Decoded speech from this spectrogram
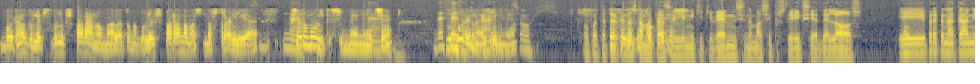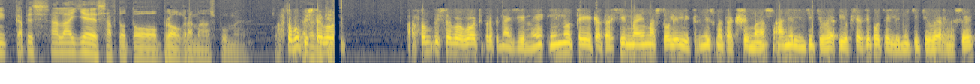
μπορεί να δουλέψεις, θα δουλέψεις παράνομα, αλλά το να δουλέψεις παράνομα στην Αυστραλία, Ναι. ξέρουμε όλοι τι σημαίνει, Ναι. έτσι. Δεν Δεν θες μπορεί να το να κάνεις, γίνει. όχι. Οπότε Δεν πρέπει να θέλεις να το σταματήσει η κάνεις; ελληνική κυβέρνηση να μας υποστηρίξει εντελώς ή πρέπει να κάνει κάποιες αλλαγές σε αυτό το πρόγραμμα ας πούμε. Αυτό που, Κατά πιστεύω, δική- αυτό που που πιστεύω εγώ ότι πρέπει να γίνει είναι ότι καταρχήν να είμαστε όλοι ειλικρινείς μεταξύ μας, αν η, ελληνική κυβε... η οποιαδήποτε ελληνική κυβέρνηση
